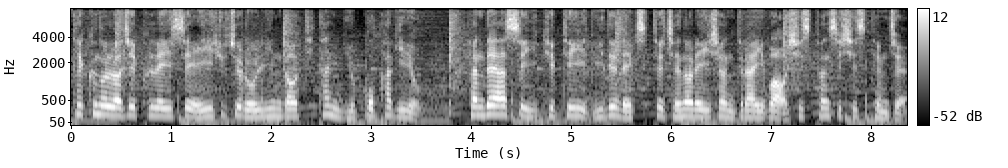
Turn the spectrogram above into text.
테크놀러지 플레이스 A 휴즈 롤린 더 티탄 6 곱하기 6 현대아스 이퀴프트 잇 위드 넥스트 제너레이션 드라이버 어시스턴스 시스템즈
